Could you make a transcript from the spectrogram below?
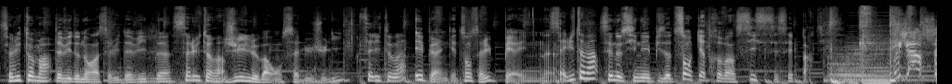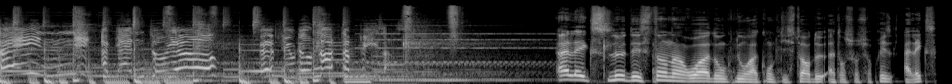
Salut Thomas. David Honora, salut David. Salut Thomas. Julie Le Baron, salut Julie. Salut Thomas. Et Perrine Quetzon, salut Perrine. Salut Thomas. C'est nos ciné épisode 186 et c'est parti. Alex, le destin d'un roi, donc nous raconte l'histoire de, attention surprise, Alex,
